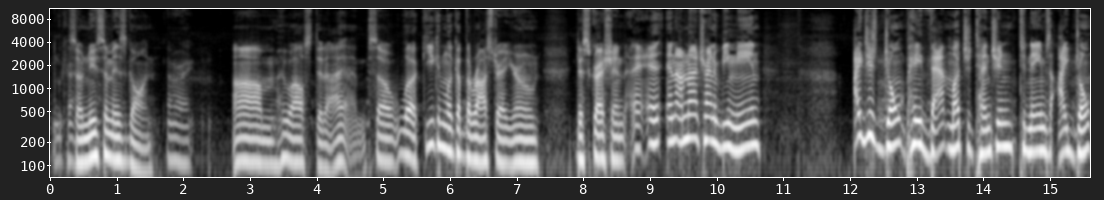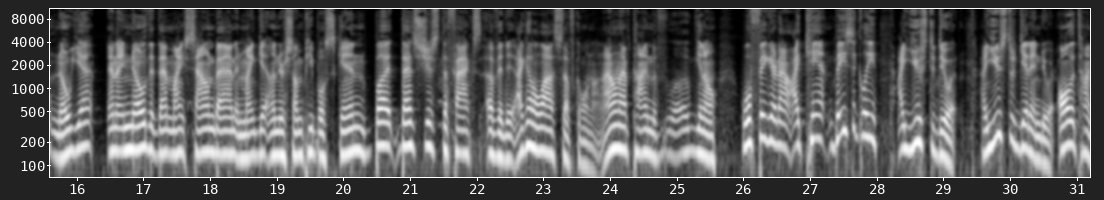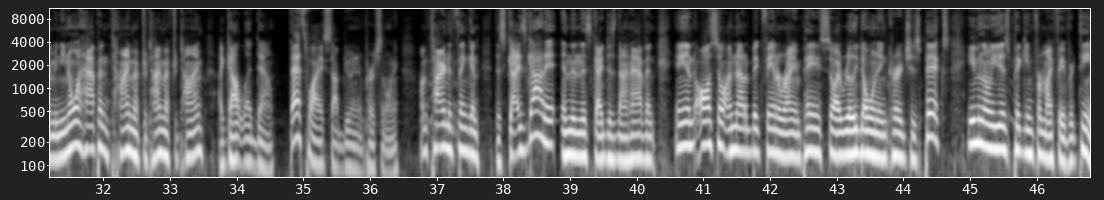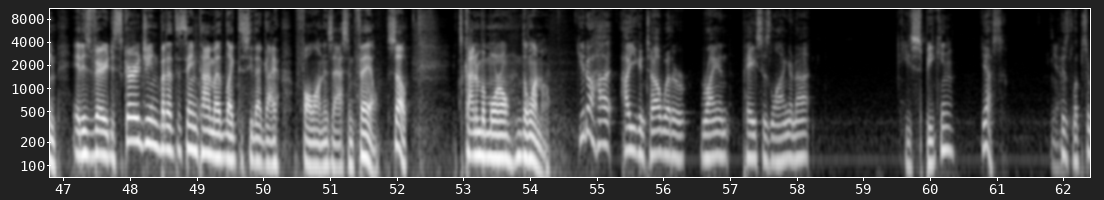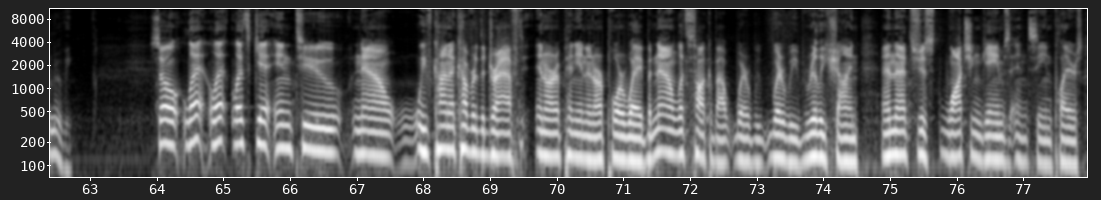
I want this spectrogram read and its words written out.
Okay. So Newsome is gone. All right. Um, who else did I? So look, you can look up the roster at your own discretion, and, and I'm not trying to be mean. I just don't pay that much attention to names I don't know yet. And I know that that might sound bad and might get under some people's skin, but that's just the facts of it. I got a lot of stuff going on. I don't have time to, uh, you know, we'll figure it out. I can't, basically, I used to do it. I used to get into it all the time. And you know what happened time after time after time? I got let down. That's why I stopped doing it personally. I'm tired of thinking this guy's got it and then this guy does not have it. And also, I'm not a big fan of Ryan Pace, so I really don't want to encourage his picks, even though he is picking for my favorite team. It is very discouraging, but at the same time, I'd like to see that guy fall on his ass and fail. So, it's kind of a moral dilemma. Do you know how, how you can tell whether Ryan Pace is lying or not? He's speaking. Yes. His lips are moving. So let let let's get into now. We've kind of covered the draft in our opinion in our poor way, but now let's talk about where we where we really shine, and that's just watching games and seeing players.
